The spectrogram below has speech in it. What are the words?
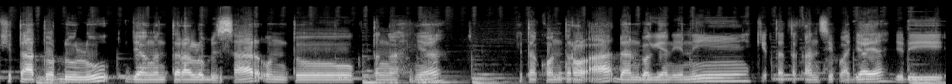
Kita atur dulu jangan terlalu besar untuk tengahnya kita kontrol A dan bagian ini kita tekan shift aja ya. Jadi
